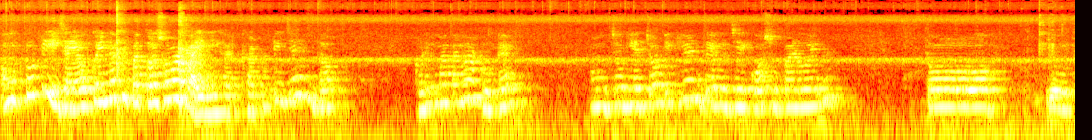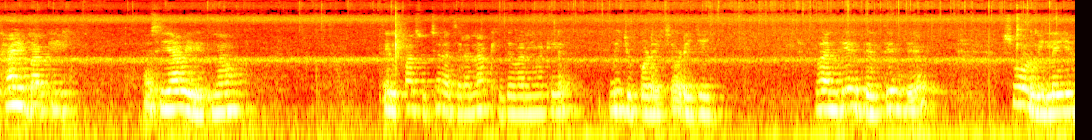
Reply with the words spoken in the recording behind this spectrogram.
અમુક તૂટી જાય, એવું કંઈ નથી, પણ તો છોડવાય નહીં હરખા. તૂટી જાય ને તો ઘડીકમાં તો ના તૂટે. અમુક જગ્યાએ ચોટી ગયું ને તેલ જે કોસું પડ્યું હોય ને, તો એવું થાય બાકી. પછી આવી રીતના તેલ પાછું જરા જરા નાખી દેવાનું, એટલે બીજું પડે, ચડી જાય. વાન ધીરે ધીરે ધીરે ધીરે છોડવી લઈએ.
